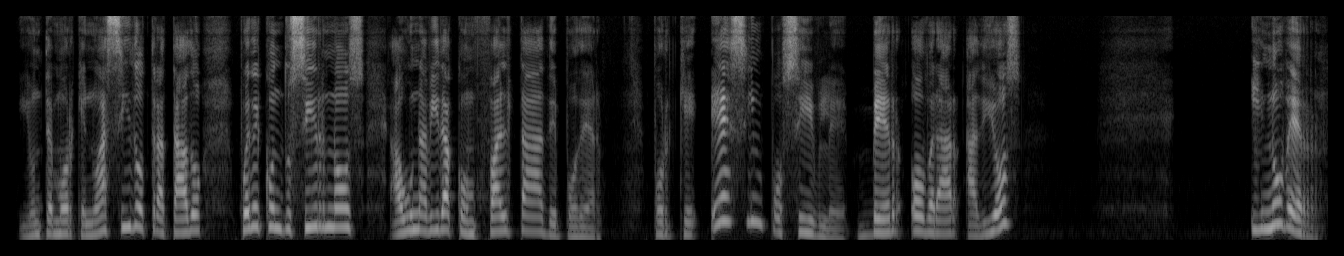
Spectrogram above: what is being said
y un temor que no ha sido tratado puede conducirnos a una vida con falta de poder porque es imposible ver obrar a Dios y no ver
